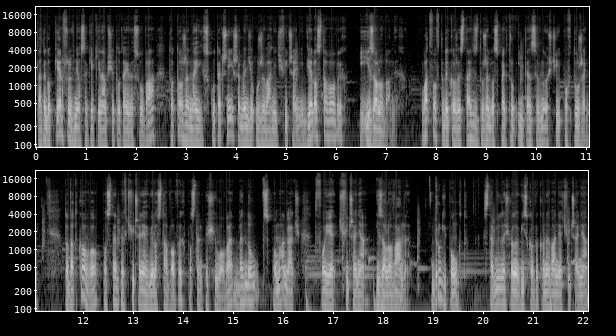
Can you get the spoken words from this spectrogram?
Dlatego pierwszy wniosek, jaki nam się tutaj wysuwa, to to, że najskuteczniejsze będzie używanie ćwiczeń wielostawowych i izolowanych. Łatwo wtedy korzystać z dużego spektrum intensywności i powtórzeń. Dodatkowo postępy w ćwiczeniach wielostawowych, postępy siłowe będą wspomagać Twoje ćwiczenia izolowane. Drugi punkt stabilne środowisko wykonywania ćwiczenia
